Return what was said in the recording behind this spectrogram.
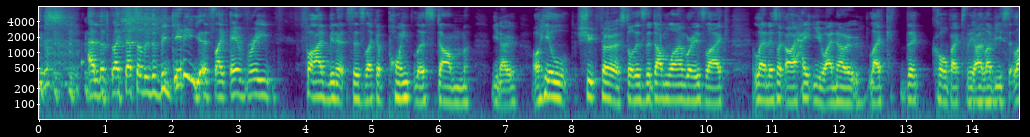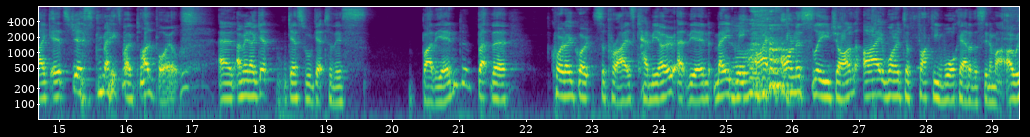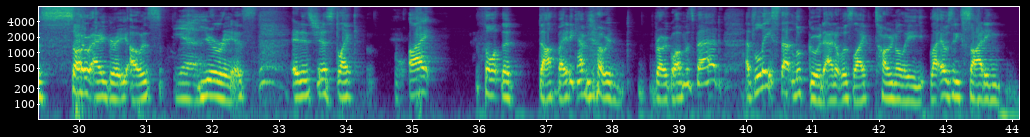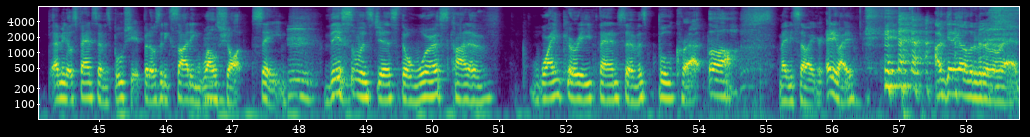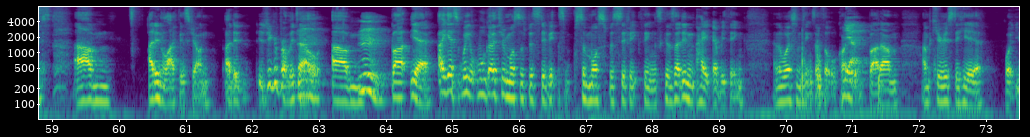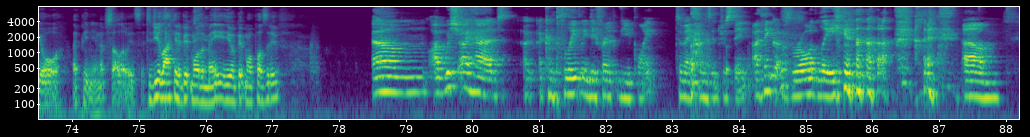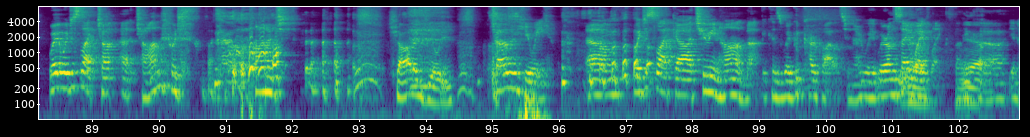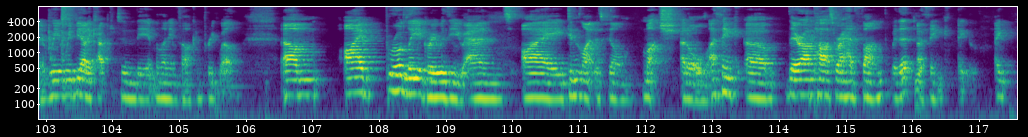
and like that's only the beginning. It's like every five minutes there's like a pointless, dumb, you know, or he'll shoot first, or there's the dumb line where he's like, Lando's like, "Oh, I hate you, I know." Like the callback to the "I love you," s- like it's just makes my blood boil. And I mean, I get, guess we'll get to this by the end, but the quote unquote surprise cameo at the end made me oh. I honestly, Jon, I wanted to fucking walk out of the cinema. I was so angry. I was Yeah. furious. It is just like I thought that Darth Vader cameo in Rogue One was bad. At least that looked good and it was like tonally like it was an exciting I mean, it was fan service bullshit, but it was an exciting, well mm. shot scene. Mm. This was just the worst kind of wankery fan service bullcrap. Oh, made me so angry. Anyway, I'm getting on a little bit of a rant. Um, I didn't like this, Jon. I did, as you can probably tell. Um, But yeah, I guess we we'll go through more specific, some more specific things because I didn't hate everything, and there were some things I thought were quite Yeah. good. But um, I'm curious to hear what your opinion of Solo is. Did you like it a bit more than me? Are you a bit more positive? Um, I wish I had a, a completely different viewpoint to make things interesting. I think broadly, um, we're, we're just like Chan. Uh, Chan? We're just like. Chan and Huey. Chan and Huey. Um, we're just like uh, Chewie and Han, Matt, because we're good co-pilots. You know, we're, we're on the same Yeah. wavelength. I think Yeah. uh, you know we we'd be able to captain the Millennium Falcon pretty well. Um, I broadly agree with you, and I didn't like this film much at all. I think um, there are parts where I had fun with it. I think, I, I,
